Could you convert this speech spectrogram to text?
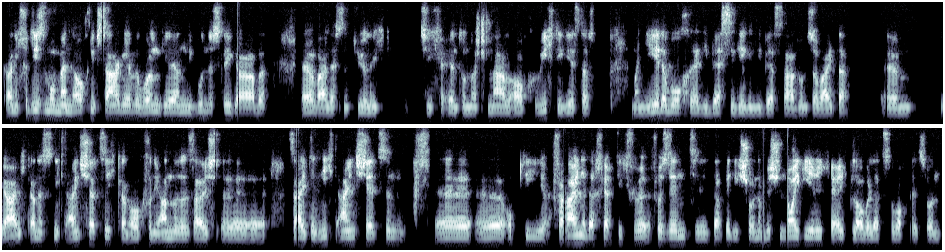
kann ich für diesen Moment auch nicht sagen. Wir wollen gerne die Bundesliga haben, äh, weil es natürlich sicher international auch wichtig ist, dass man jede Woche die Beste gegen die Beste hat und so weiter. Ähm, ja, ich kann es nicht einschätzen. Ich kann auch von der anderen äh, Seite nicht einschätzen, äh, äh, ob die Vereine da fertig für, für, sind. Da bin ich schon ein bisschen neugierig. Ja, ich glaube, letzte Woche ist so ein,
